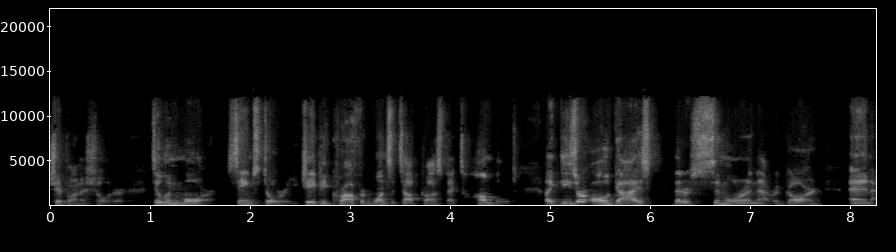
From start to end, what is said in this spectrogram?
chip on his shoulder. Dylan Moore, same story. JP Crawford, once a top prospect, humbled. Like these are all guys that are similar in that regard. And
